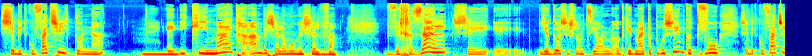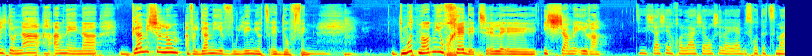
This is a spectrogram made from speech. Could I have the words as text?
שבתקופת שלטונה אה, היא קיימה את העם בשלום ובשלווה. וחז"ל, שידוע ששלום ציון מאוד קידמה את הפרושים, כתבו שבתקופת שלטונה העם נהנה גם משלום, אבל גם מיבולים יוצאי דופן. דמות מאוד מיוחדת של אה, אישה מאירה. אישה שיכולה, שהאור שלה יהיה בזכות עצמה.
